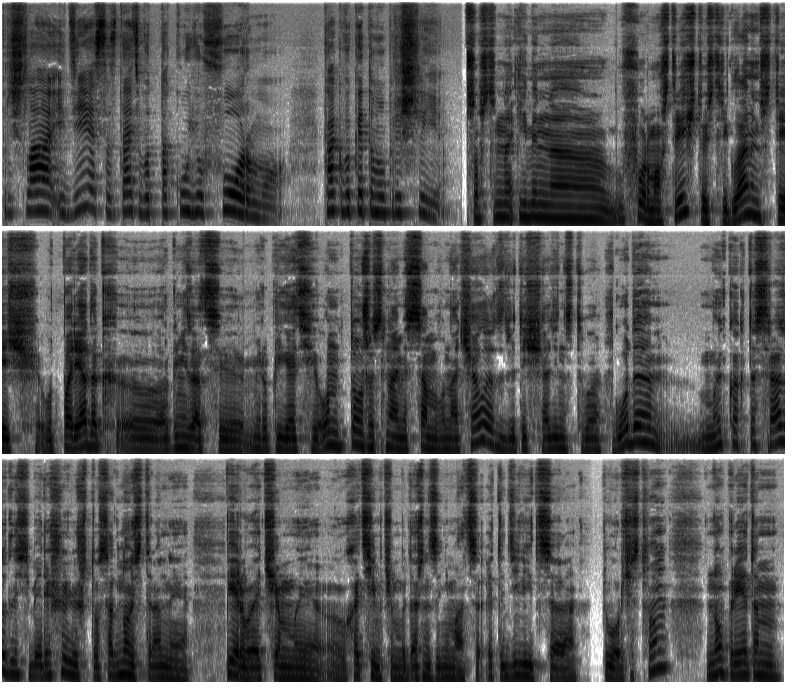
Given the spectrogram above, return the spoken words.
пришла идея создать вот такую форму? Как вы к этому пришли? Собственно, именно форма встреч, то есть регламент встреч, вот порядок э, организации мероприятий, он тоже с нами с самого начала, с 2011 года. Мы как-то сразу для себя решили, что с одной стороны, первое, чем мы э, хотим, чем мы должны заниматься, это делиться творчеством, но при этом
